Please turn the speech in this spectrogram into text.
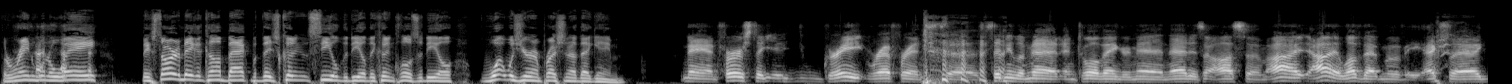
The rain went away. They started to make a comeback, but they just couldn't seal the deal. They couldn't close the deal. What was your impression of that game? Man, first, a great reference to Sidney Lumet and 12 Angry Men. That is awesome. I, I love that movie. Actually, I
